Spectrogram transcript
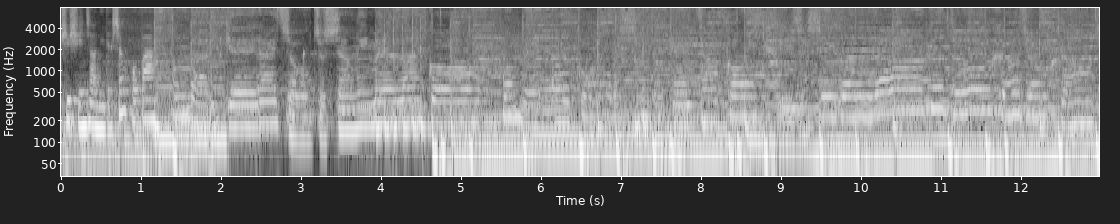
去寻找你的生活吧。风把你给带走，就像你没来过，我没爱过，把心都给掏空，已经习惯了孤独好久好久，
